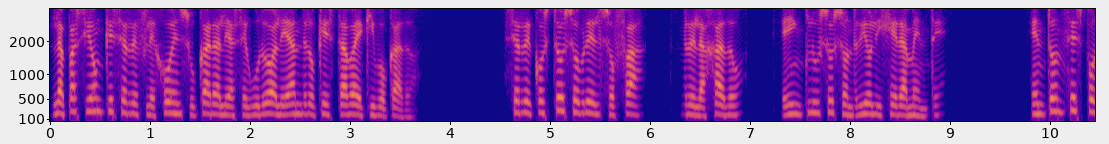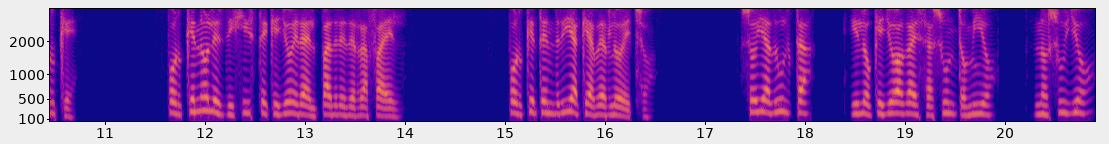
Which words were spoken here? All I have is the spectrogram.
La pasión que se reflejó en su cara le aseguró a Leandro que estaba equivocado. Se recostó sobre el sofá, relajado, e incluso sonrió ligeramente. Entonces, ¿por qué? ¿Por qué no les dijiste que yo era el padre de Rafael? ¿Por qué tendría que haberlo hecho? Soy adulta, y lo que yo haga es asunto mío, no suyo,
